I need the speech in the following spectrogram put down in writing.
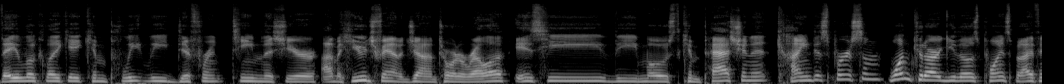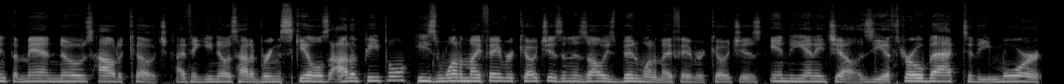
They look like a completely different team this year. I'm a huge fan of John Tortorella. Is he the most compassionate, kindest person? One could argue those points, but I think the man knows how to coach. I think he knows how to bring skills out of people. He's one of my favorite coaches and has always been one of my favorite coaches in the NHL? Is he a throwback to the more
